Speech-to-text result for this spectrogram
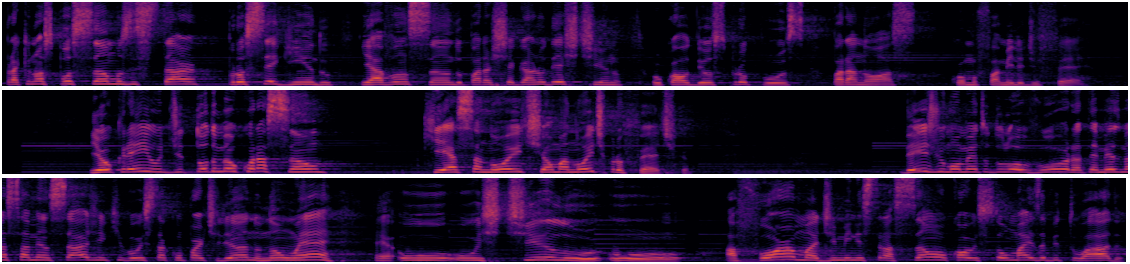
para que nós possamos estar prosseguindo e avançando para chegar no destino o qual Deus propôs para nós como família de fé. E eu creio de todo o meu coração que essa noite é uma noite profética. Desde o momento do louvor, até mesmo essa mensagem que vou estar compartilhando, não é, é o, o estilo, o, a forma de ministração ao qual estou mais habituado.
